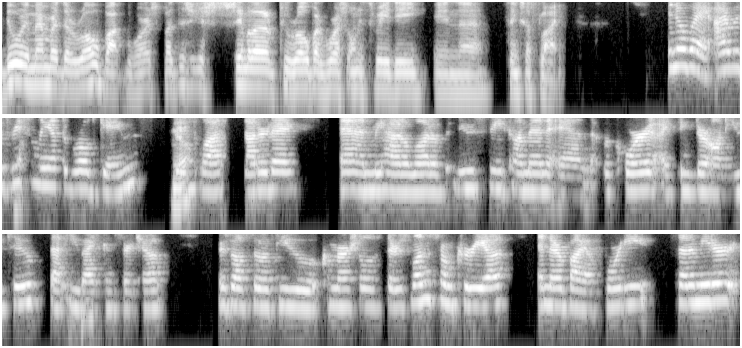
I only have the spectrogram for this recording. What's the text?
do remember the Robot Wars, but this is just similar to Robot Wars, only 3D in uh, Things That Fly. In a way, I was recently at the World Games this yeah. last Saturday, and we had a lot of newsfeed come in and record. I think they're on YouTube that you guys can search up. There's also a few commercials. There's ones from Korea and they're by a 40 centimeter,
